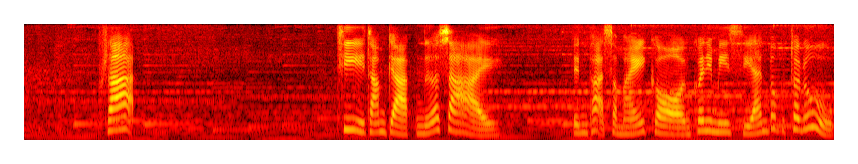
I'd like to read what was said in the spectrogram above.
บพระ ที่ทำจากเนื้อทราย เป็นพระสมัยก่อนก็ยังมีเสียนพระพุทธรูป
